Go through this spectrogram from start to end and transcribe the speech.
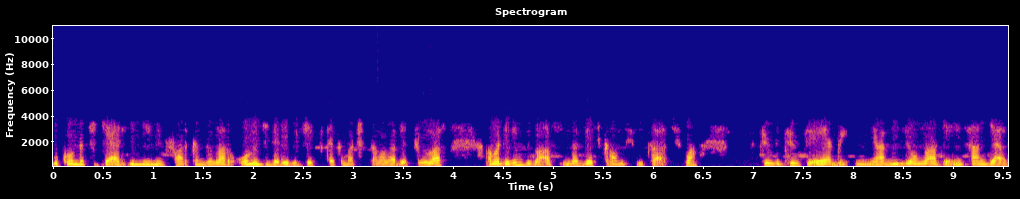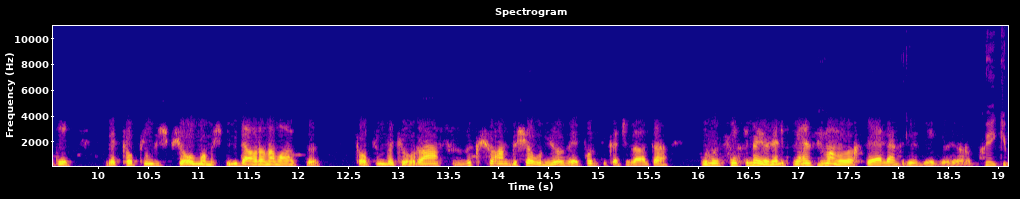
bu konudaki gerginliğinin farkındalar. Onu giderebilecek bir takım açıklamalar yapıyorlar. Ama dediğim gibi aslında geç kalmış bir tartışma. Çünkü Türkiye'ye yani milyonlarca insan geldi ve toplum hiçbir şey olmamış gibi davranamazdı. Toplumdaki o rahatsızlık şu an dışa vuruyor ve politikacılar da bunu seçime yönelik bir enstrüman olarak değerlendiriyor diye görüyorum. Ben. Peki.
